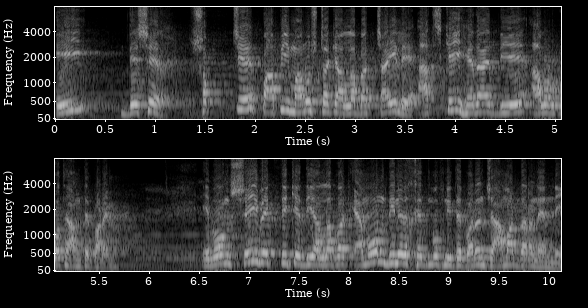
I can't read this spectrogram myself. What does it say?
এই দেশের সবচেয়ে পাপী মানুষটাকে আল্লাপাক চাইলে আজকেই হেদায়েত দিয়ে আলোর পথে আনতে পারেন। এবং সেই ব্যক্তিকে দিয়ে আল্লাপাক এমন দিনের খেদমত নিতে পারেন যা আমার দ্বারা নেননি।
